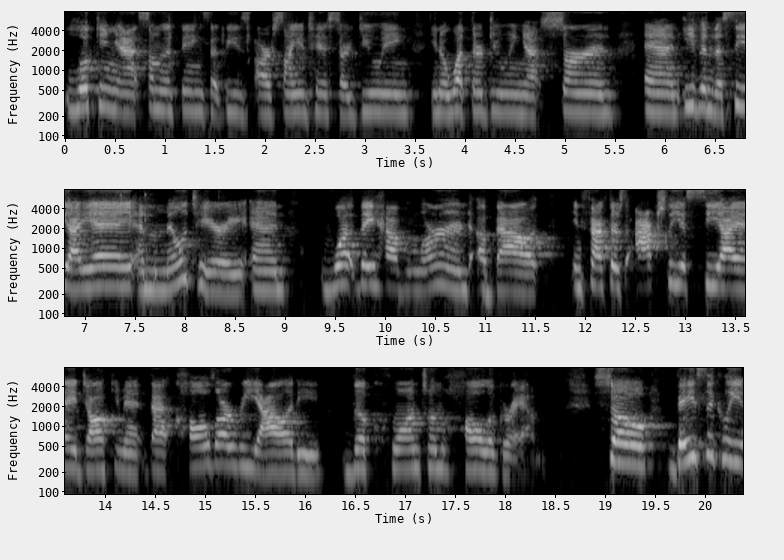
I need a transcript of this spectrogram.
looking at some of the things that these our scientists are doing you know what they're doing at cern and even the cia and the military and what they have learned about in fact there's actually a cia document that calls our reality the quantum hologram So basically,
